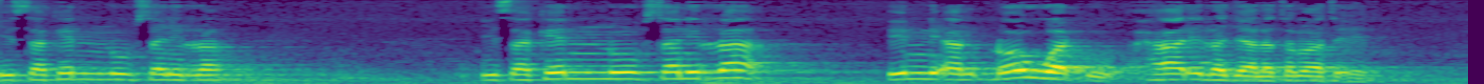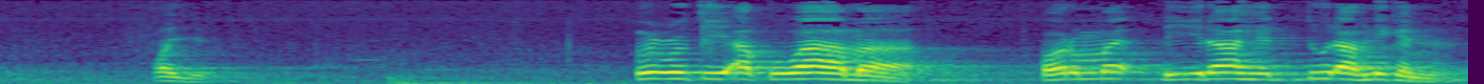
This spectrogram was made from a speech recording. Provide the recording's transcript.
إسا كنوف سنرا. إسا كنوف سنرا. إني أن روت حال الرجال تمات طيب. أعطي أقواما أرم ديرا هدو أفنكنا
